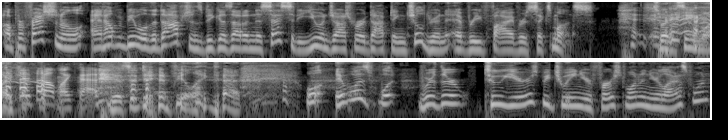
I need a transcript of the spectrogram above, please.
a professional at helping people with adoptions because out of necessity, you and Josh were adopting children every five or six months. That's what it seemed like. It felt like that. yes, it did feel like that. Well, it was what were there two years between your first one and your last one?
